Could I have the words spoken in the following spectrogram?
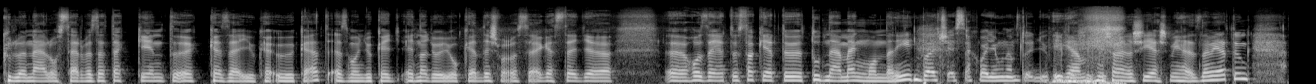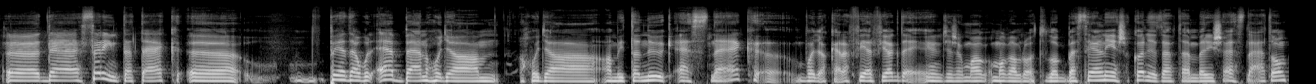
különálló szervezetekként kezeljük-e őket? Ez mondjuk egy, egy nagyon jó kérdés, valószínűleg ezt egy ö, ö, hozzáértő szakértő tudná megmondani. Bölcsészek vagyunk, nem tudjuk. Igen, mi sajnos ilyesmihez nem értünk, Ö, de szerintetek ö, például ebben, hogy, a, hogy a, amit a nők esznek, vagy akár a férfiak, de én csak mag- magamról tudok beszélni, és a környezetemben is ezt látom,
